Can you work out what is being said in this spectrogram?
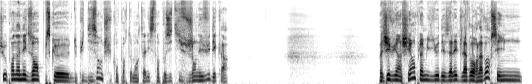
Je vais vous prendre un exemple, parce que depuis 10 ans que je suis comportementaliste en positif, j'en ai vu des cas. Bah, j'ai vu un chien en plein milieu des allées de Lavore. Lavore, c'est une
